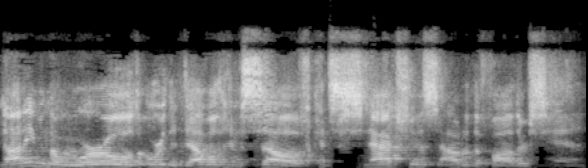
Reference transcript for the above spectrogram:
Not even the world or the devil himself can snatch us out of the Father's hand,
